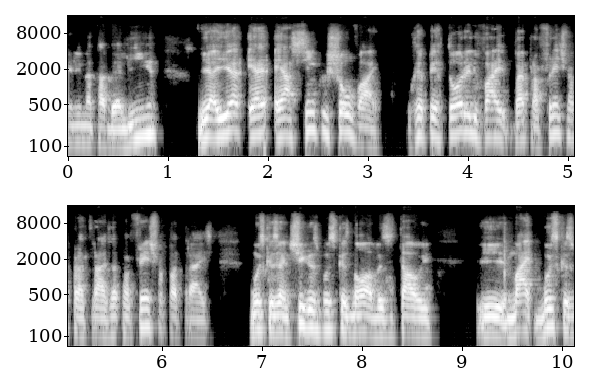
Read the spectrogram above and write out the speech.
ali na tabelinha, e aí é, é, é assim que o show vai. O repertório ele vai vai para frente, vai para trás, vai para frente, vai para trás. Músicas antigas, músicas novas e tal, e, e mais, músicas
